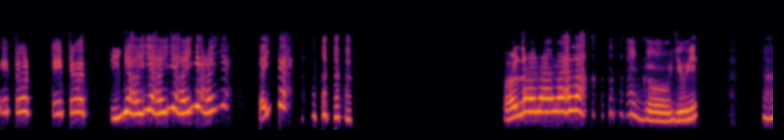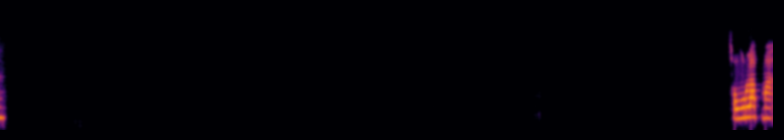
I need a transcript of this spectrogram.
Titut, titut. Iya, iya, iya, iya, iya. Iya. Alah, alah, alah, alah. Guyu iki. Sulap, Mak.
